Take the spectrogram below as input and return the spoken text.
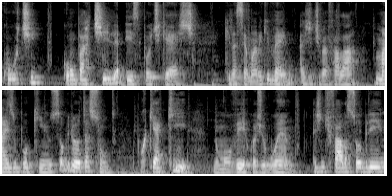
Curte, compartilha esse podcast, que na semana que vem a gente vai falar mais um pouquinho sobre outro assunto. Porque aqui no Mover com a Gil Bueno, a gente fala sobre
